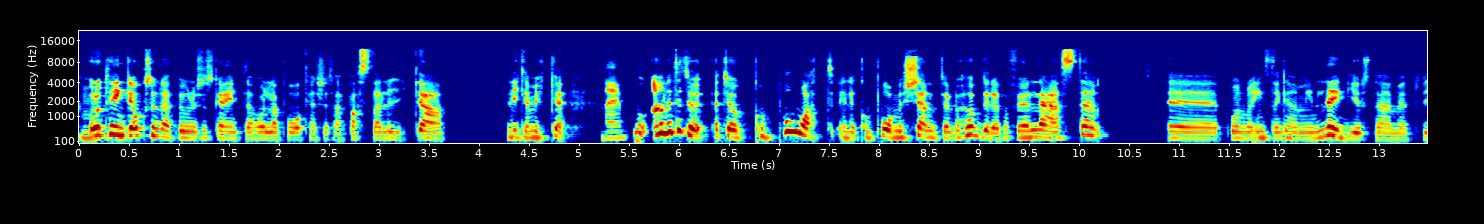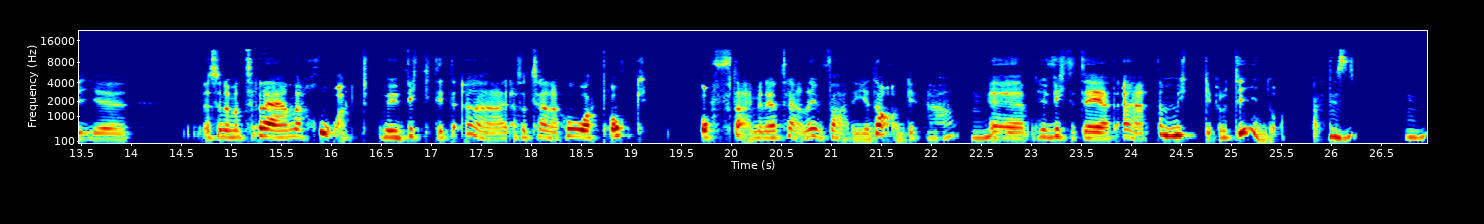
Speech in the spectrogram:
Mm. Och då tänker jag också den här perioden så ska jag inte hålla på och kanske så fasta lika, lika mycket. Nej. Och anledningen till att jag- kom på att, eller kom på, men kände att jag behövde det var för jag läste eh, på något Instagram-inlägg just det här med att vi, eh, alltså när man tränar hårt, hur viktigt det är, alltså träna hårt och ofta, jag menar jag tränar ju varje dag, Ja. Mm. eh, hur viktigt det är att äta mycket protein då faktiskt. Mm.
